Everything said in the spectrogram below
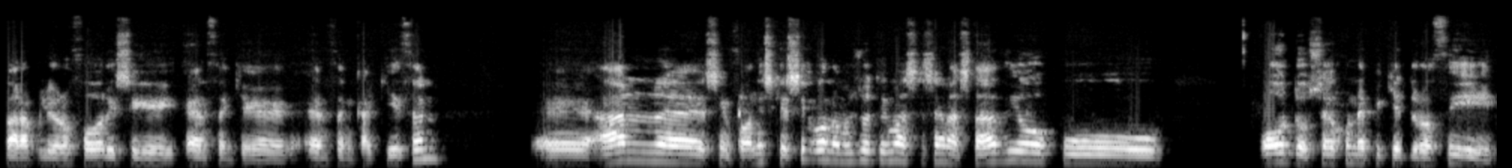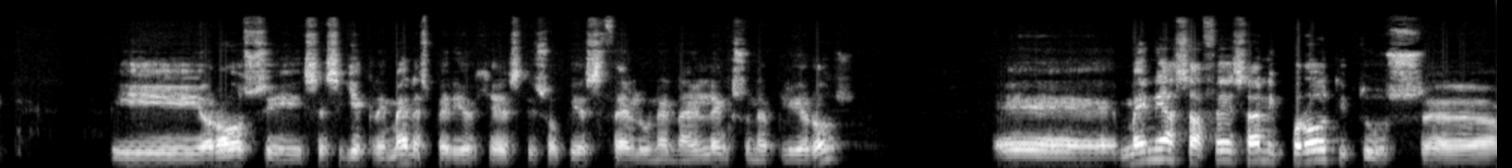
παραπληροφόρηση ένθεν και ένθεν κακήθεν. Ε, αν ε, συμφωνείς και εσύ, εγώ νομίζω ότι είμαστε σε ένα στάδιο που όντως έχουν επικεντρωθεί οι Ρώσοι σε συγκεκριμένες περιοχές τις οποίες θέλουν να ελέγξουν πλήρως. Ε, μένει ασαφές αν η πρώτη τους, ε,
